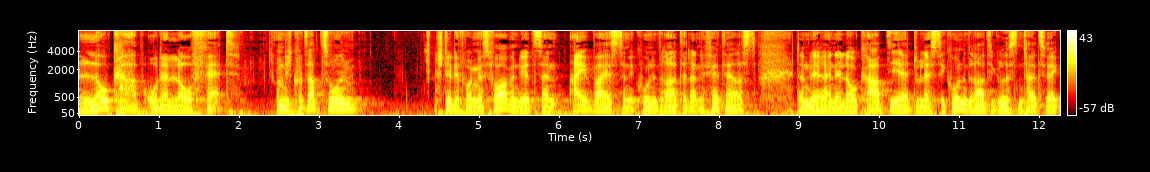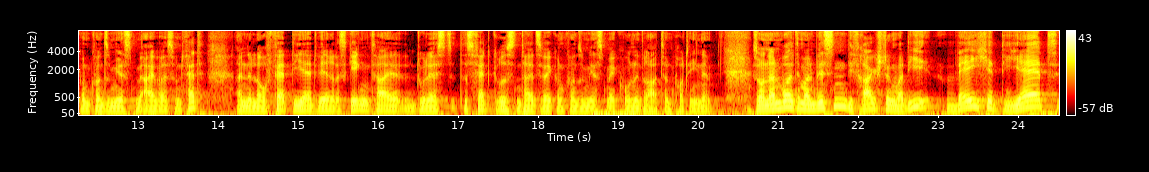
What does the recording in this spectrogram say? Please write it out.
Low Carb oder Low Fat? Um dich kurz abzuholen, Stell dir folgendes vor, wenn du jetzt dein Eiweiß, deine Kohlenhydrate, deine Fette hast, dann wäre eine Low Carb Diät, du lässt die Kohlenhydrate größtenteils weg und konsumierst mehr Eiweiß und Fett. Eine Low Fat Diät wäre das Gegenteil, du lässt das Fett größtenteils weg und konsumierst mehr Kohlenhydrate und Proteine. So, und dann wollte man wissen, die Fragestellung war die, welche Diät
